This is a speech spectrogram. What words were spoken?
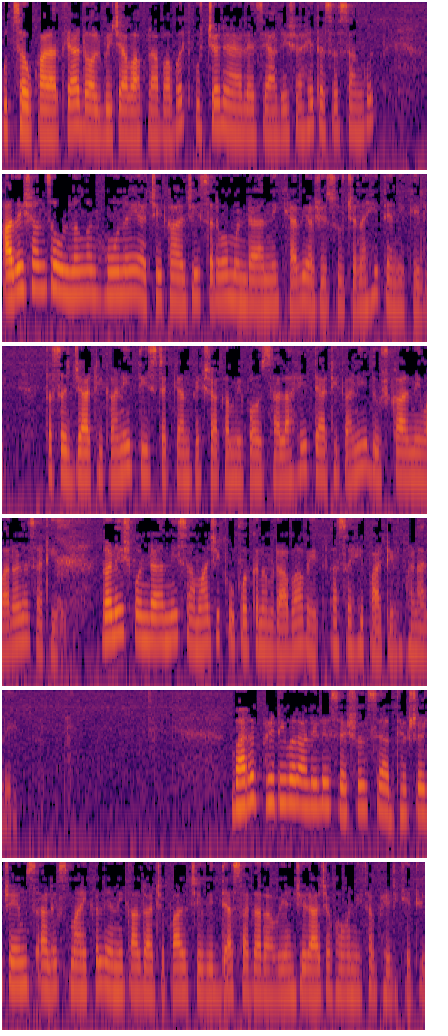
उत्सव काळातल्या डॉल्बीच्या वापराबाबत उच्च न्यायालयाचे आदेश आहेत असं सांगून आदेशांचं उल्लंघन होऊ नये याची काळजी सर्व मंडळांनी घ्यावी अशी सूचनाही त्यांनी केली. तसंच ज्या ठिकाणी तीस टक्क्यांपेक्षा कमी पाऊस झाला आहे त्या ठिकाणी दुष्काळ निवारणासाठी गणेश मंडळांनी सामाजिक उपक्रम राबावेत असंही पाटील म्हणाले. भारत भेटीवर आलेले सेशल्सचे अध्यक्ष जेम्स अलेक्स मायकल यांनी काल राज्यपाल चे विद्यासागर राव यांची राजभवन इथं भेट घेतली.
